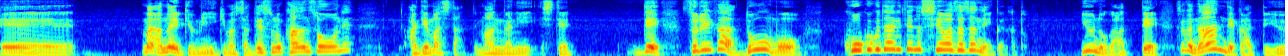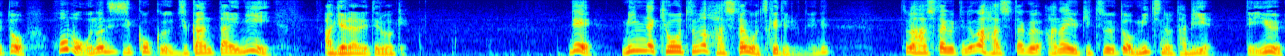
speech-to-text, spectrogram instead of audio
えー、まあ、アナ雪を見に行きました。で、その感想をね、あげましたって漫画にして。で、それがどうも広告代理店の仕業じゃねえかなと。いうのがあって、それがなんでかっていうと、ほぼ同じ時刻、時間帯に上げられてるわけ。で、みんな共通のハッシュタグをつけてるんだよね。そのハッシュタグっていうのが、ハッシュタグ、アナ雪2と未知の旅へっていう、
